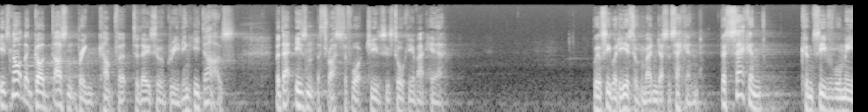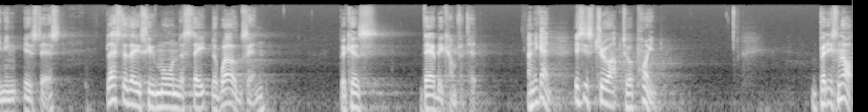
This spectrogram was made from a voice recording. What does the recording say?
It's not that God doesn't bring comfort to those who are grieving, He does. But that isn't the thrust of what Jesus is talking about here. We'll see what he is talking about in just a second. The second conceivable meaning is this Blessed are those who mourn the state the world's in, because they'll be comforted. And again, this is true up to a point. But it's not,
